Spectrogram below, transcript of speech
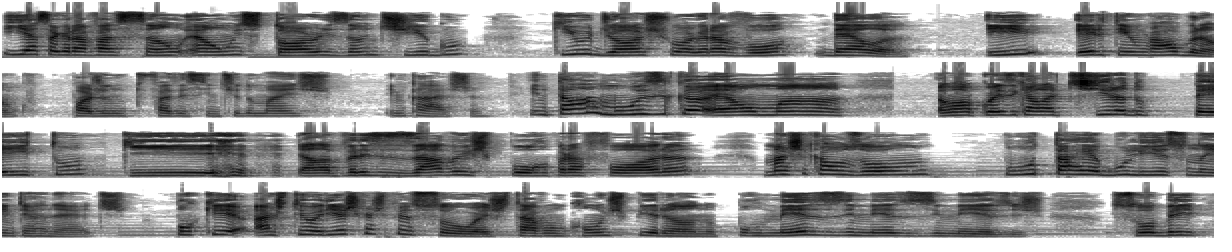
E essa gravação é um stories antigo que o Joshua gravou dela. E ele tem um carro branco. Pode não fazer sentido, mas encaixa. Então a música é uma é uma coisa que ela tira do peito, que ela precisava expor para fora, mas que causou um puta rebuliço na internet. Porque as teorias que as pessoas estavam conspirando por meses e meses e meses sobre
